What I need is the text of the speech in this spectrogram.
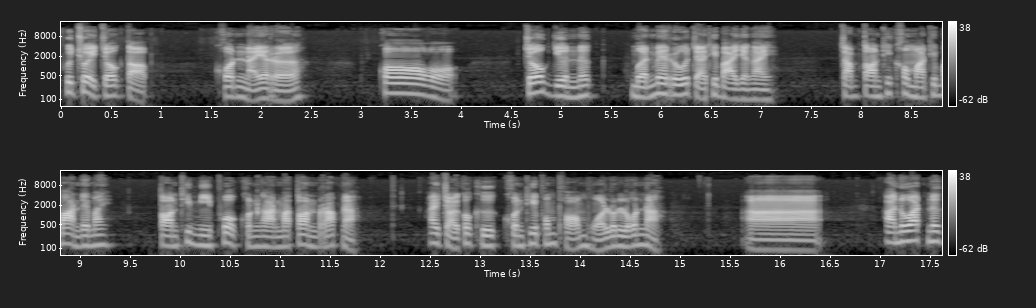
ผู้ช่วยโจ๊กตอบ คนไหนเหรอ ก็ โจ๊กยืนนึก เหมือนไม่รู้จะอธิบายยังไงจำตอนที่เข้ามาที่บ้านได้ไหม ตอนที่มีพวกคนงานมาต้อนรับน่ะ ไอ้จอยก็คือคนที่ผอมๆหัวล้นๆน่ะ อ่า อนุวัตนึก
